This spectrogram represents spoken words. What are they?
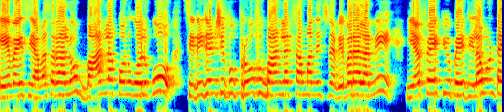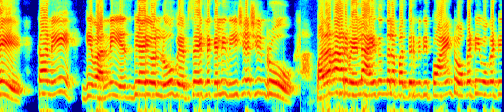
కేవైసీ అవసరాలు బాండ్ల కొనుగోలుకు సిటిజన్షిప్ ప్రూఫ్ బాండ్లకు సంబంధించిన వివరాలన్నీ ఎఫ్ఏక్యూ పేజీలో ఉంటాయి. కానీ ఇవన్నీ ఎస్బీఐ వాళ్ళు వెబ్సైట్లకు వెళ్ళి తీసేసిండ్రు. పదహారు వేల ఐదు వందల పద్దెనిమిది పాయింట్ ఒకటి ఒకటి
